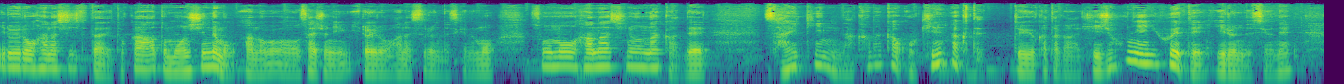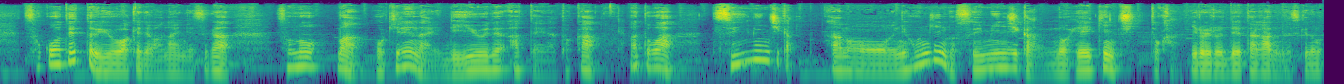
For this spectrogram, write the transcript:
あいろいろお話ししてたりとかあと問診でもあの最初にいろいろお話しするんですけどもその話の中で最近なかなか起きれなくて。という方が非常に増えているんですよね。そこでというわけではないんですがそのまあ起きれない理由であったりだとかあとは睡眠時間あの日本人の睡眠時間の平均値とかいろいろデータがあるんですけども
